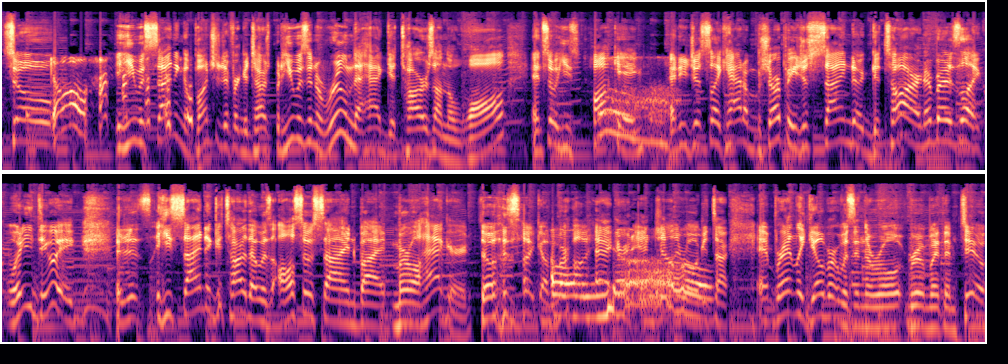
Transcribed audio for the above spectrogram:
So Oh, he was signing a bunch of different guitars, but he was in a room that had guitars on the wall. And so he's talking oh. and he just like had a Sharpie, he just signed a guitar. And everybody's like, what are you doing? And it's, he signed a guitar that was also signed by Merle Haggard. So it was like a oh, Merle Haggard and Jelly Roll guitar. And Brantley Gilbert was in the ro- room with him too.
